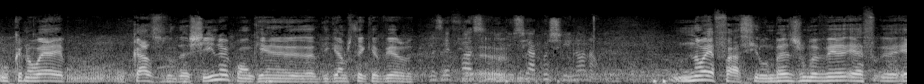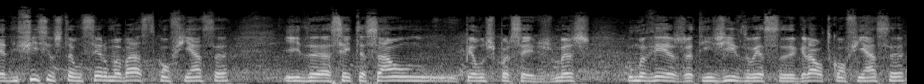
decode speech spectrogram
o que não é o caso da China, com quem, digamos, tem que haver. Mas é fácil uh, negociar com a China ou não? Não é fácil, mas uma vez é, é difícil estabelecer uma base de confiança e de aceitação pelos parceiros, mas uma vez atingido esse grau de confiança,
